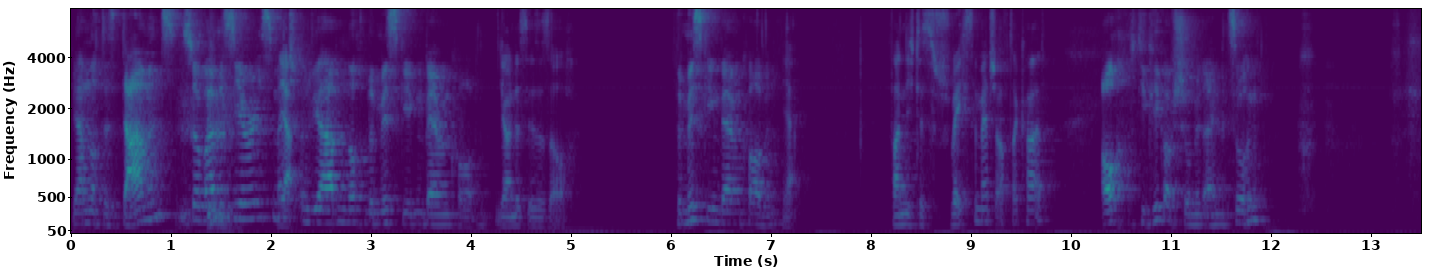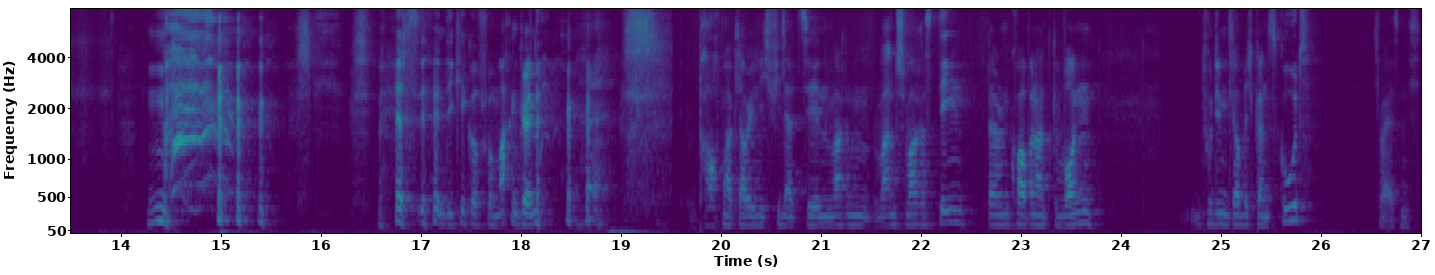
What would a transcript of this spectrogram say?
wir haben noch das Damens Survivor Series Match Ja. und wir haben noch The Miz gegen Baron Corbin. Ja, und das ist es auch. The Miz gegen Baron Corbin. Fand ich das schwächste Match auf der Card. Auch die Kickoff-Show mit einbezogen. Hätte die Kickoff schon machen können. Braucht man, glaube ich, nicht viel erzählen. War ein, war ein schwaches Ding. Baron Corbin hat gewonnen. Tut ihm, glaube ich, ganz gut. Ich weiß nicht.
